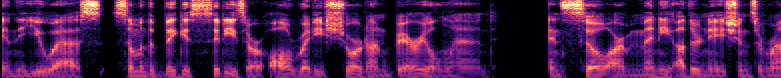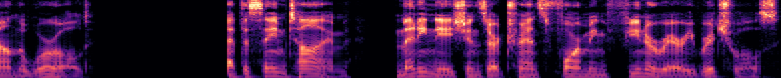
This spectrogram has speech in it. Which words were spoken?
In the U.S., some of the biggest cities are already short on burial land, and so are many other nations around the world. At the same time, many nations are transforming funerary rituals,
